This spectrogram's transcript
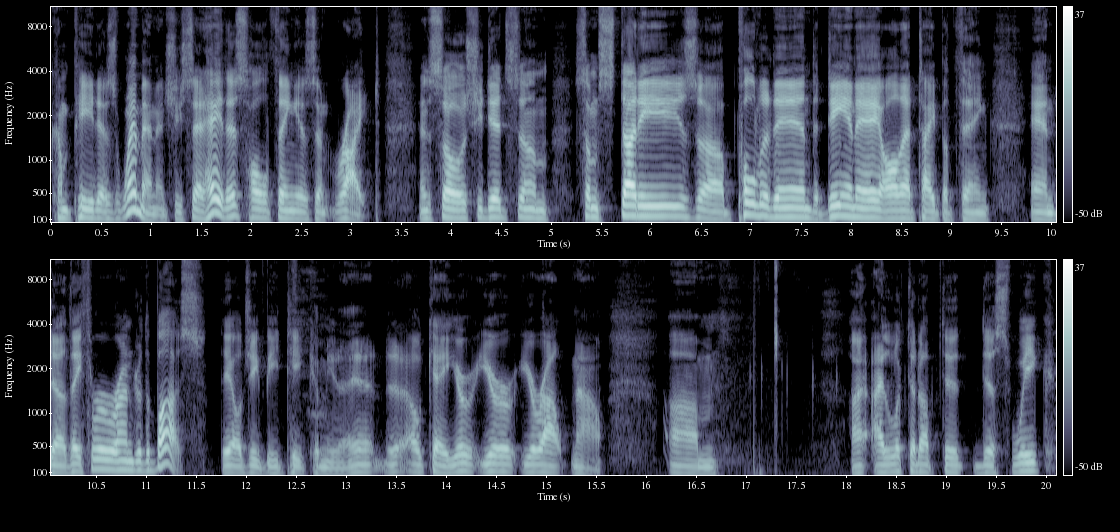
compete as women. And she said, hey, this whole thing isn't right. And so she did some, some studies, uh, pulled it in, the DNA, all that type of thing, and uh, they threw her under the bus the LGBT community. Okay, you're you're you're out now. Um, I, I, looked it up th this week.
